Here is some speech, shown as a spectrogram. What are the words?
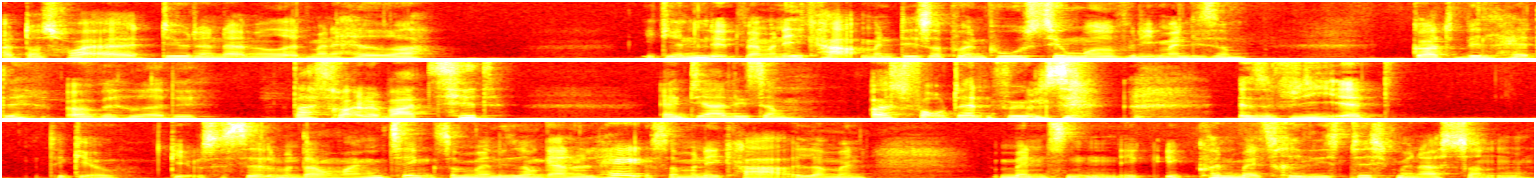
Og der tror jeg, at det er jo den der med, at man hader igen lidt, hvad man ikke har, men det er så på en positiv måde, fordi man ligesom godt vil have det, og hvad hedder det, der tror jeg da bare tit, at jeg ligesom også får den følelse. altså fordi, at det giver jo, giver sig selv, men der er jo mange ting, som man ligesom gerne vil have, som man ikke har, eller man, man sådan, ikke, ikke kun materialistisk, men også sådan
